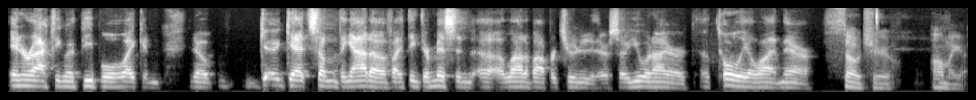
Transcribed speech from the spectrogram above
interacting with people who I can, you know, get, get something out of. I think they're missing a, a lot of opportunity there. So you and I are totally aligned there. So true. Oh my god.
